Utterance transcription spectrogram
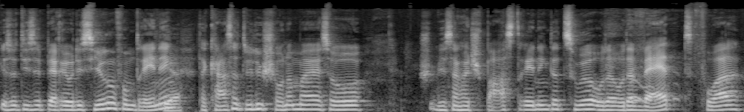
also diese Periodisierung vom Training, ja. da kann es natürlich schon einmal so, wir sagen halt Spaßtraining dazu oder, oder weit vor,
